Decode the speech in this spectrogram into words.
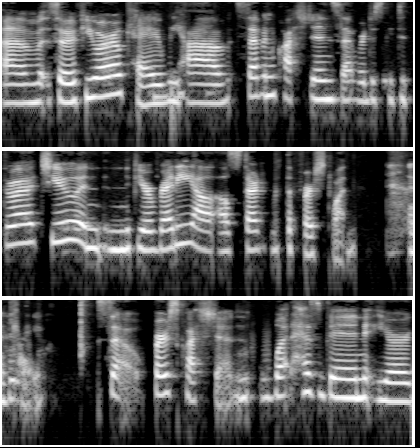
Um, so, if you are okay, we have seven questions that we're just going to throw at you. And, and if you're ready, I'll, I'll start with the first one. Okay. So, first question What has been your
